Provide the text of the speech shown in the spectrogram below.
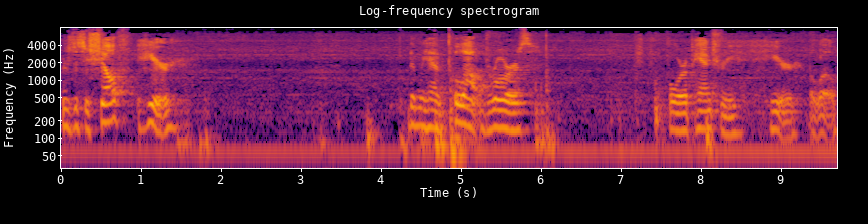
there's just a shelf here. Then we have pull-out drawers for a pantry here below.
